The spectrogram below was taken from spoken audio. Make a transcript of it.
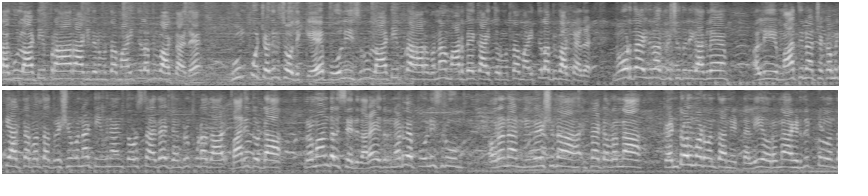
ಲಘು ಲಾಠಿ ಪ್ರಹಾರ ಆಗಿದೆ ಅನ್ನುವಂಥ ಮಾಹಿತಿ ಲಭ್ಯವಾಗ್ತಾ ಇದೆ. ಗುಂಪು ಚದುರಿಸೋದಕ್ಕೆ ಪೊಲೀಸರು ಲಾಠಿ ಪ್ರಹಾರವನ್ನ ಮಾಡಬೇಕಾಯ್ತು ಅನ್ನುವಂಥ ಮಾಹಿತಿ ಲಭ್ಯವಾಗ್ತಾ ಇದೆ. ನೋಡ್ತಾ ಇದ್ದೀರಾ ದೃಶ್ಯದಲ್ಲಿ ಈಗಾಗಲೇ ಅಲ್ಲಿ ಮಾತಿನ ಚಕಮಕಿ ಆಗ್ತಾ ಇರುವಂಥ ದೃಶ್ಯವನ್ನ ಟಿವಿ ನೈನ್ ತೋರಿಸ್ತಾ ಇದೆ. ಜನರು ಕೂಡ ಭಾರಿ ದೊಡ್ಡ ಪ್ರಮಾಣದಲ್ಲಿ ಸೇರಿದ್ದಾರೆ. ಇದರ ನಡುವೆ ಪೊಲೀಸರು ಅವರನ್ನ ನಿವೇಶನ ಇನ್ಫ್ಯಾಕ್ಟ್ ಅವರನ್ನ ಕಂಟ್ರೋಲ್ ಮಾಡುವಂಥ ನಿಟ್ಟಿನಲ್ಲಿ, ಅವರನ್ನ ಹಿಡಿದಿಟ್ಕೊಳ್ಳುವಂಥ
